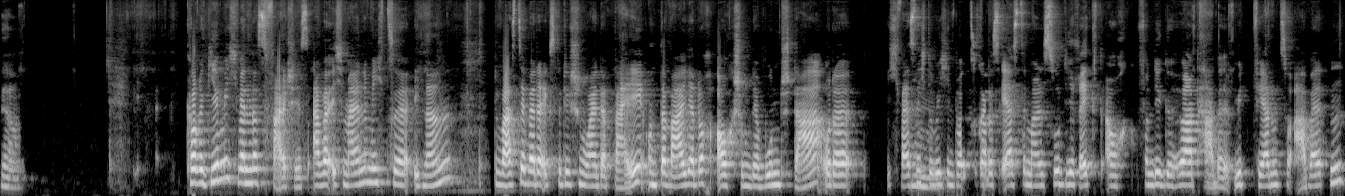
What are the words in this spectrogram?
ja. Korrigiere mich, wenn das falsch ist, aber ich meine mich zu erinnern, du warst ja bei der Expedition Y dabei und da war ja doch auch schon der Wunsch da oder ich weiß nicht, ob mhm. ich ihn dort sogar das erste Mal so direkt auch von dir gehört habe, mit Pferden zu arbeiten.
